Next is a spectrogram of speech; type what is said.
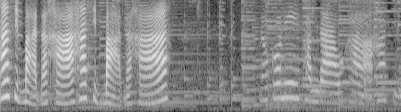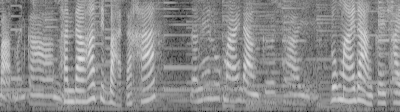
50 บาทนะคะ 50 บาทนะคะ แล้วก็นี่พันดาวค่ะ 50 บาทเหมือนกัน พันดาว 50 บาทนะคะ แล้วนี่ลูกไม้ด่างเกอชัยลูกไม้ด่างเกยชาย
